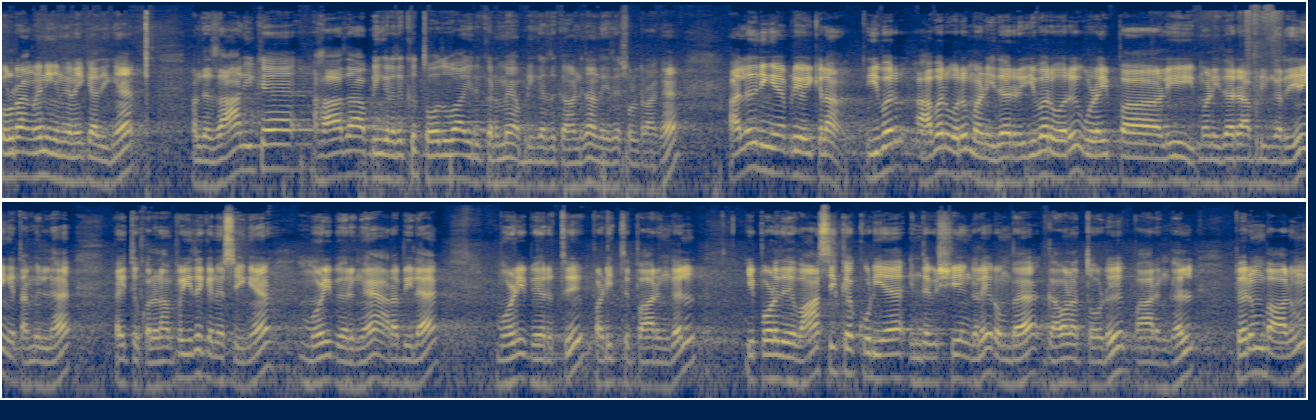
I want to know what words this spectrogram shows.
சொல்கிறாங்கன்னு நீங்கள் நினைக்காதீங்க. அந்த ஜாலிக்க ஹாதா அப்படிங்கிறதுக்கு தோதுவாக இருக்கணுமே அப்படிங்கிறதுக்காண்டி தான் அந்த இதை சொல்கிறாங்க அல்லது நீங்கள் எப்படி வைக்கலாம்? இவர் அவர் ஒரு மனிதர் இவர் ஒரு உழைப்பாளி மனிதர் அப்படிங்கிறதையும் நீங்கள் தமிழில் வைத்துக்கொள்ளலாம் அப்போ இதுக்கு என்ன செய்யுங்க? மொழிபெயருங்க அரபியில் மொழிபெயர்த்து படித்து பாருங்கள். இப்பொழுது வாசிக்கக்கூடிய இந்த விஷயங்களை ரொம்ப கவனத்தோடு பாருங்கள். பெரும்பாலும்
